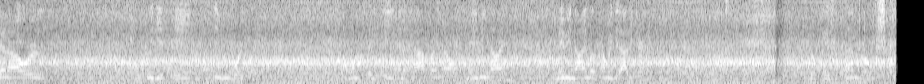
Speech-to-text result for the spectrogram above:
10 hours, hopefully get paid. I think we worked like want to say eight and a half right now, maybe nine, maybe nine by the time we get out of here. Still paid for ten, bro.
